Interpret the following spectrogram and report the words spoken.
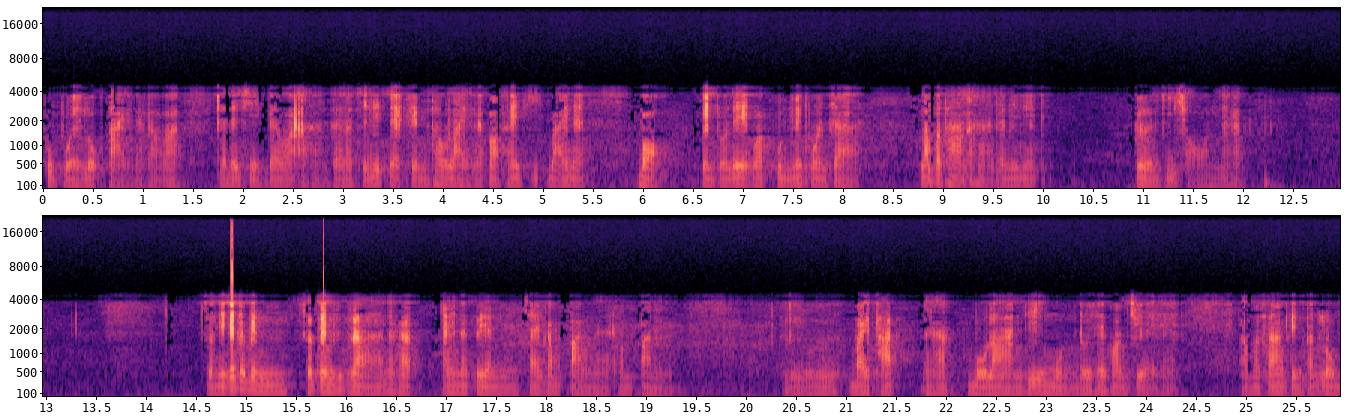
ผู้ป่วยโรคไตนะครับ ว่าจะได้เช็คได้ว่าอาหารแต่ละชนิดเนี่ยเค็มเท่าไหร่แล้วก็ให้คลิกไบต์เนี่ย บอกเป็นตัวเลขว่าคุณไม่ควรจะรับประทานอาหารชนิดเนี้ยเกินกี่ช้อนนะครับ ส่วนนี้ก็จะเป็นสเต็มศึกษานะครับให้นักเรียนใช้กำปั่นนะกำปั่นหรือใบพัดนะครับ โบราณที่หมุนโดยใช้ความเฉื่อยนะเอามาสร้างเป็นพัดลม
